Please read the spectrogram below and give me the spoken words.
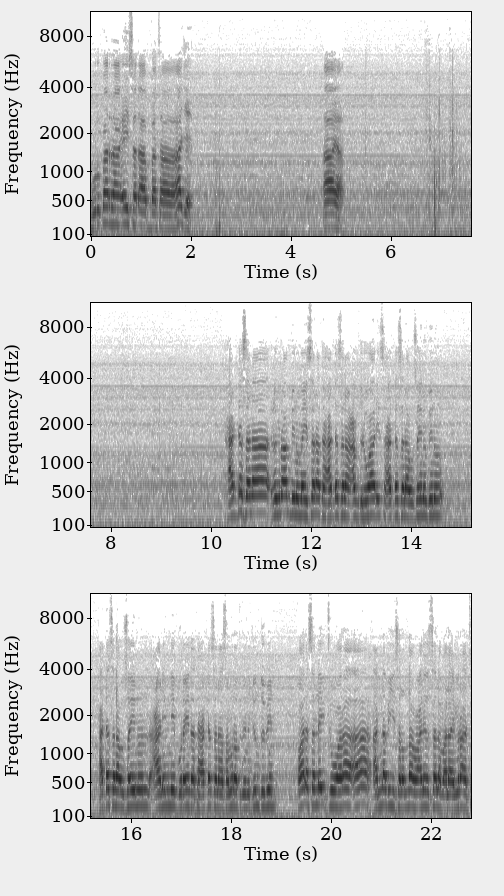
gurbarraa eysa dhaabbataa jee aya حدثنا عمران بن ميسرة حدثنا عبد الوارث حدثنا حسين بن حدثنا حسين عن ابن بريدة حدثنا سمرة بن جندب قال صليت وراء النبي صلى الله عليه وسلم على امرأة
